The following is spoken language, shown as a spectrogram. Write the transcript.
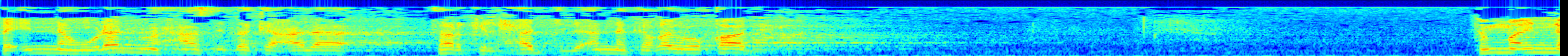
فإنه لن يحاسبك على ترك الحج لأنك غير قادر. ثم إن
